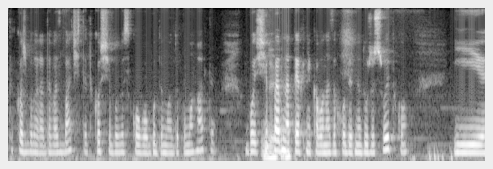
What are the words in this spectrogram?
Також була рада вас бачити. Також обов'язково будемо допомагати, бо ще Дякую. певна техніка вона заходить не дуже швидко. І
